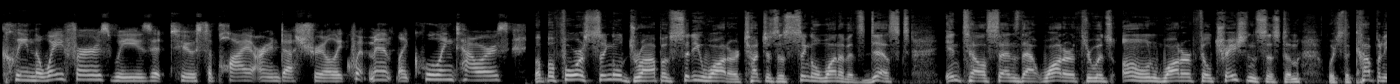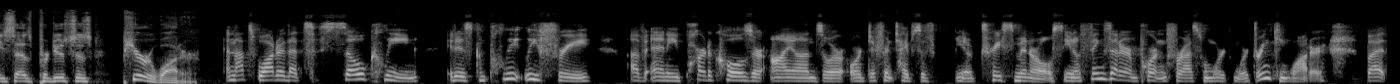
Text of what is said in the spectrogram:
clean the wafers, we use it to supply our industrial equipment like cooling towers. But before a single drop of city water touches a single one of its disks, Intel sends that water through its own water filtration system, which the company says produces pure water. And that's water that's so clean, it is completely free of any particles or ions or, or different types of you know trace minerals you know things that are important for us when we're, we're drinking water. But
